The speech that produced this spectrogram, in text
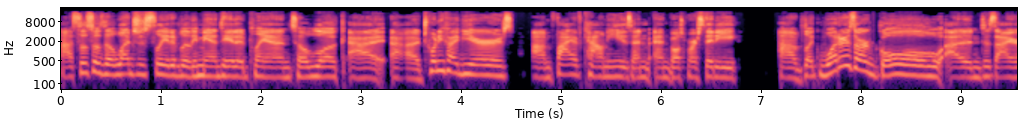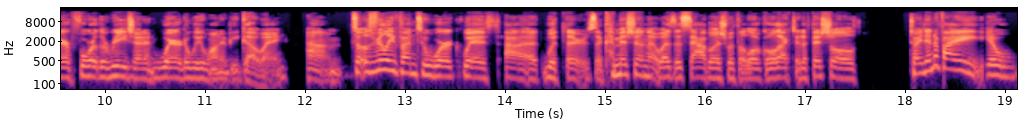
Uh, so this was a legislatively mandated plan to look at uh, 25 years, um, five counties, and, and Baltimore City. Uh, like, what is our goal and desire for the region, and where do we want to be going? Um, so it was really fun to work with. Uh, with there's a commission that was established with the local elected officials to identify, you know,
